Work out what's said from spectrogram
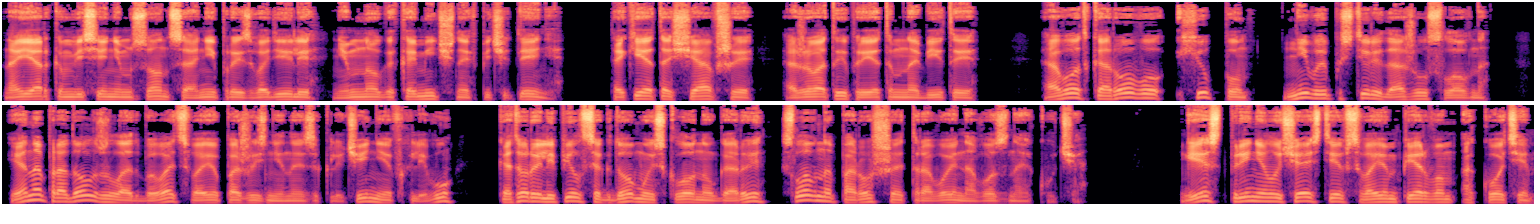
На ярком весеннем солнце они производили немного комичное впечатление, такие отощавшие, а животы при этом набитые. А вот корову Хюппу не выпустили даже условно, и она продолжила отбывать свое пожизненное заключение в хлеву, который лепился к дому и склону горы, словно поросшая травой навозная куча. Гест принял участие в своем первом окоте.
